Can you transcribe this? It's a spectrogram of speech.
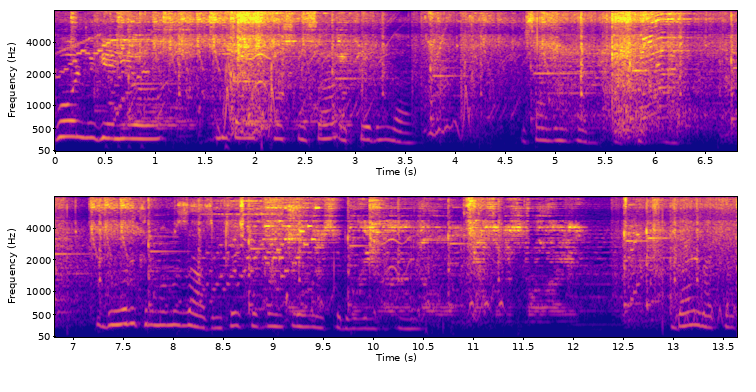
Gol mü geliyor? İnternet kasmasa atıyordum da. Bir saniye kasmasın. Şu duvarı kırmamız lazım. Keşke falan olsaydı bizim takımda. Dynamite bak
